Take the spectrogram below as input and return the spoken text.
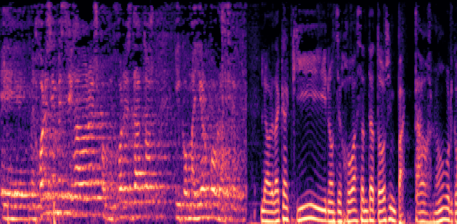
eh, mejores investigadores, con mejores datos y con mayor población. La verdad que aquí nos dejó bastante a todos impactados, ¿no? Porque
